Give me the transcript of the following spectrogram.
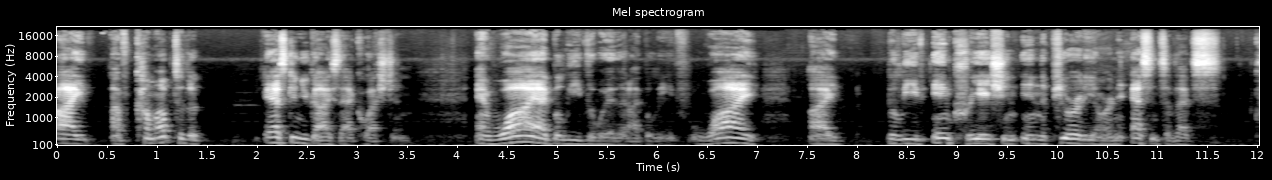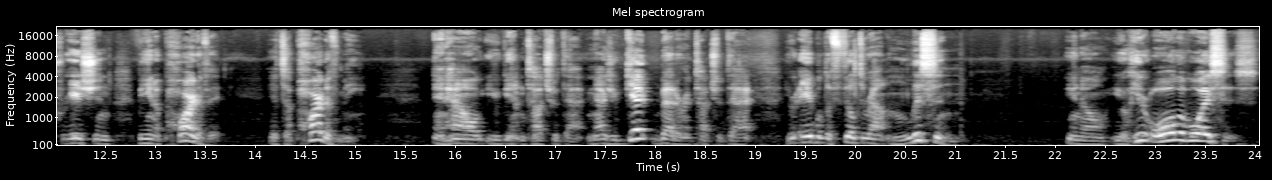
I I've come up to the asking you guys that question and why I believe the way that I believe, why I believe in creation, in the purity or in the essence of that creation being a part of it. It's a part of me, and how you get in touch with that. And as you get better in touch with that, you're able to filter out and listen. You know, you'll hear all the voices,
